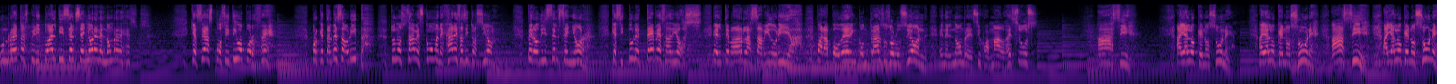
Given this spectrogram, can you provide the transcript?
un reto espiritual, dice el Señor en el nombre de Jesús. Que seas positivo por fe porque tal vez ahorita tú no sabes cómo manejar esa situación. Pero dice el Señor que si tú le temes a Dios, Él te va a dar la sabiduría para poder encontrar su solución en el nombre de su Hijo amado Jesús. Ah, sí. Hay algo que nos une. Hay algo que nos une. Ah, sí. Hay algo que nos une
